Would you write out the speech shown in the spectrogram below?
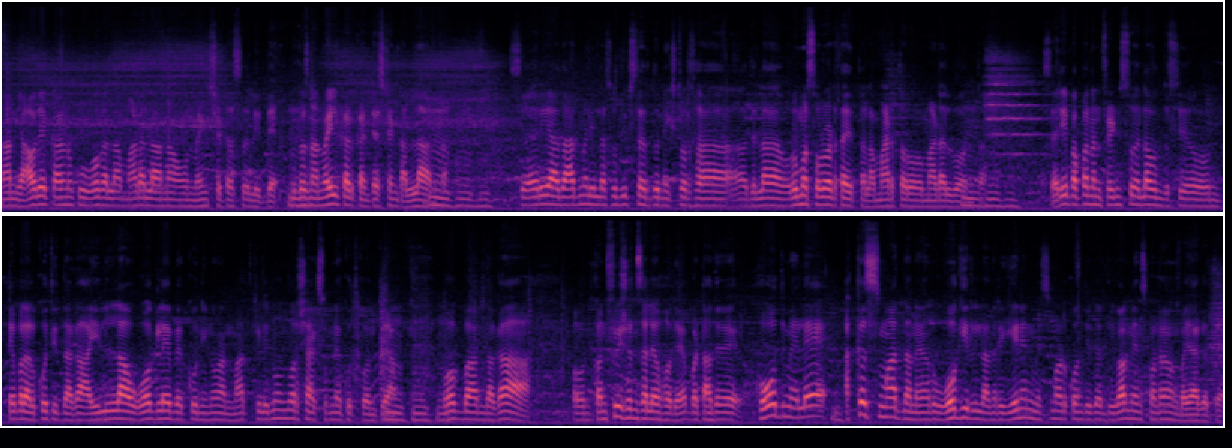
ನಾನು ಯಾವುದೇ ಕಾರಣಕ್ಕೂ ಹೋಗಲ್ಲ ಮಾಡಲ್ಲ ಅನ್ನೋ ಒಂದು ಮೈಂಡ್ ಸೆಟಸಲ್ಲಿ ಇದ್ದೆ. ಬಿಕಾಸ್ ನಾನು ವೈಲ್ಡ್ ಕಾರ್ಡ್ ಕಂಟೆಸ್ಟೆಂಟ್ ಅಲ್ಲ ಅಂತ. ಸರಿ ಅದಾದ್ಮೇಲೆ ಇಲ್ಲ ಸುದೀಪ್ ಸರ್ದು ನೆಕ್ಸ್ಟ್ ವರ್ಷ ಅದೆಲ್ಲ ರೂಮರ್ಸ್ ಓಡಾಡ್ತಾ ಇತ್ತಲ್ಲ ಮಾಡ್ತಾರೋ ಮಾಡಲ್ವೋ ಅಂತ. ಸರಿ ಪಾಪ ನನ್ನ ಫ್ರೆಂಡ್ಸು ಎಲ್ಲ ಒಂದು ಒಂದು ಟೇಬಲ್ ಅಲ್ಲಿ ಕೂತಿದ್ದಾಗ ಇಲ್ಲ ಹೋಗ್ಲೇಬೇಕು ನೀನು ನನ್ನ ಮಾತು ಕೇಳಿ ಇನ್ನೊಂದು ಒಂದು ವರ್ಷ ಯಾಕೆ ಸುಮ್ಮನೆ ಕೂತ್ಕೊಂತೀಯ? ಹೋಗ್ಬಾ ಅಂದಾಗ ಒಂದು ಕನ್ಫ್ಯೂಷನ್ಸಲ್ಲೇ ಹೋದೆ ಬಟ್ ಆದರೆ ಹೋದ್ಮೇಲೆ ಅಕಸ್ಮಾತ್ ನಾನು ಏನಾದ್ರು ಹೋಗಿರಲಿಲ್ಲ ಅಂದ್ರೆ ಏನೇನು ಮಿಸ್ ಮಾಡ್ಕೊತಿದ್ದೆ ಅಂತ ಇವಾಗ ನೆನ್ಸ್ಕೊಂಡ್ರೆ ನಂಗೆ ಭಯ ಆಗುತ್ತೆ.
